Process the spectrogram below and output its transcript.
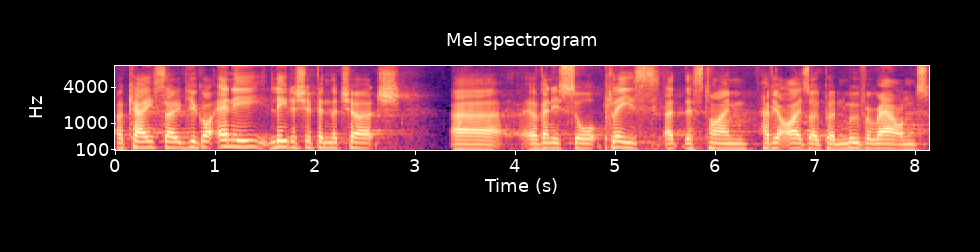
Okay, so if you've got any leadership in the church, uh, of any sort, please at this time have your eyes open, move around,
